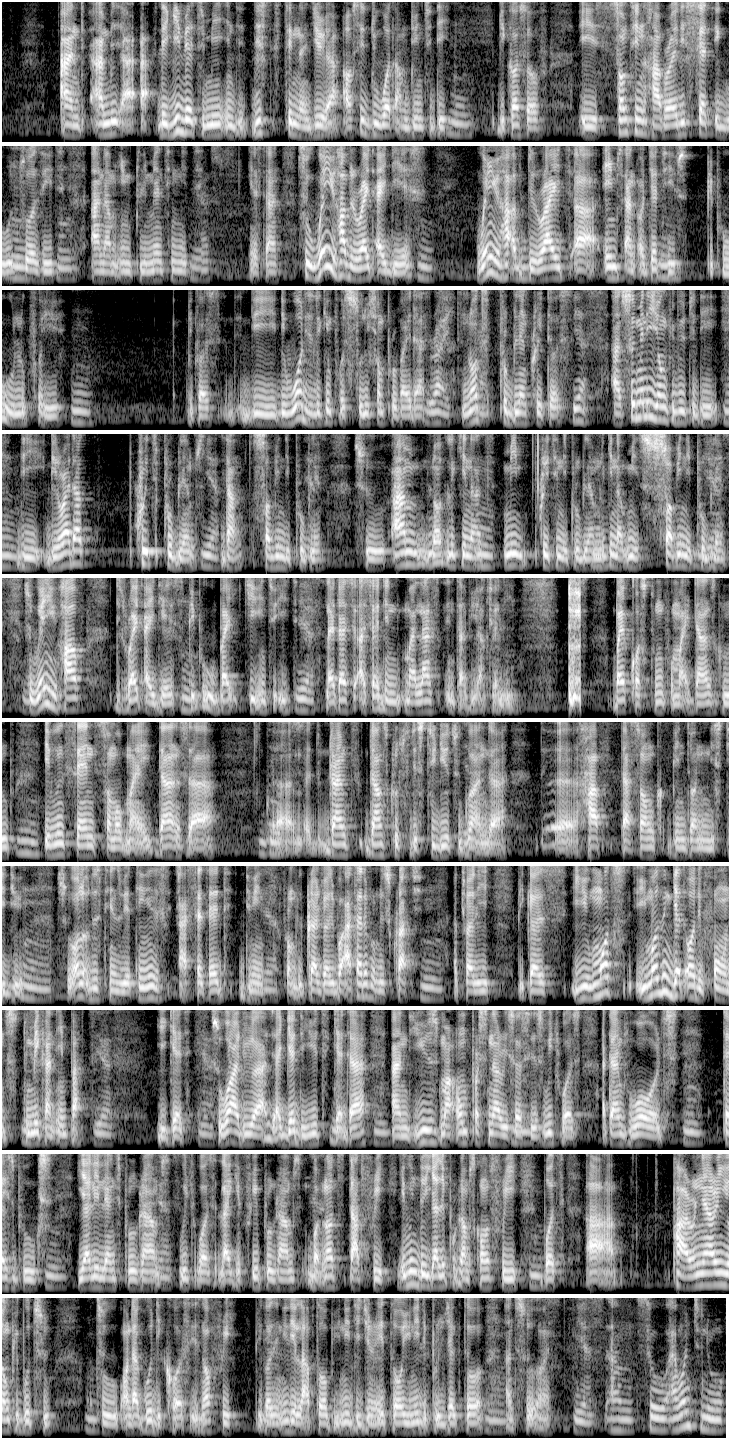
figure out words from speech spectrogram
and I'm, I, I, they give it to me in the, this same Nigeria, I'll still do what I'm doing today Mm. because of is something I've already set a goal towards it and I'm implementing it. Mm. Yes. You understand? So when you have the right ideas, Mm. when you have the right uh, aims and Mm. objectives, people will look for you. Because the, the world is looking for solution providers, Right, not right. problem creators. Yes. And so many young people today, mm. they, they rather create problems Yes. than solving the problem. Yes. So I'm not looking at mm. me creating a problem. I'm mm. looking at me solving a problem. Yes. So when you have the right ideas, people will buy key into it. Yes. Like I said in my last interview, actually, buy costume for my dance group. Even send some of my dance uh, Um, dance dance groups to the studio to go and uh, uh, have that song being done in the studio. Hmm. So all of those things were things I started doing Yeah. from the gradually, but I started from the scratch hmm. actually because you must you mustn't get all the funds to make an impact. Yes. You get Yeah. so what I do, I, I get the youth hmm. together and use my own personal resources, which was at times words, textbooks, YALI Learns programs, Yes. which was like a free programs, but not that free. Even though yearly programs comes free, but uh, pioneering young people to to undergo the course is not free because you need a laptop, you need the generator, you need the projector, and so on. Yes. Um, so I want to know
